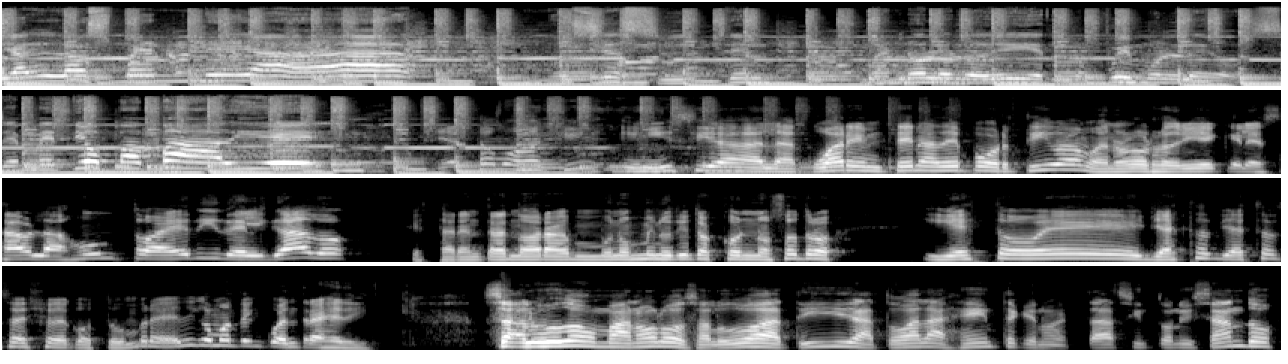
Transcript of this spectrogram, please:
Ya los bendiga. No se asusten. Manolo Rodríguez, nos fuimos Leo. Se metió papá, die. Ya estamos aquí. Inicia la cuarentena deportiva. Manolo Rodríguez que les habla junto a Eddie Delgado, que estará entrando ahora unos minutitos con nosotros. Y esto es, ya esto, ya esto se ha hecho de costumbre. Eddie, ¿cómo te encuentras, Eddie? Saludos, Manolo. Saludos a ti y a toda la gente que nos está sintonizando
